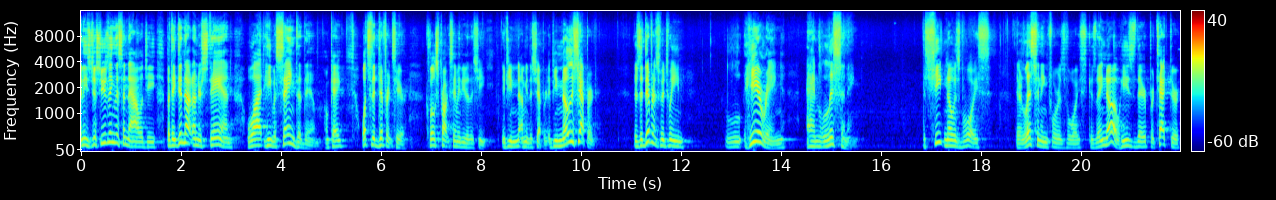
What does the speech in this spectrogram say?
And he's just using this analogy, but they did not understand what he was saying to them, okay? What's the difference here? Close proximity to the sheep. If you, I mean, the shepherd. If you know the shepherd, there's a difference between hearing and listening. The sheep know his voice. They're listening for his voice because they know he's their protector.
